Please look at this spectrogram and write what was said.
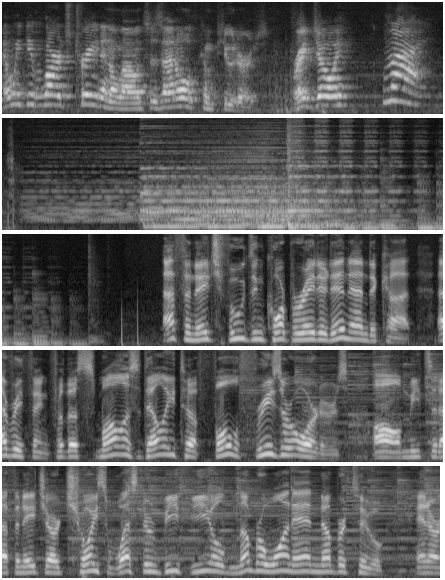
And we give large trade-in allowances on old computers. Right, Joey? Right. F&H Foods Incorporated in Endicott. Everything for the smallest deli to full freezer orders. All meats at F&H are choice Western beef yield number 1 and number 2 and are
